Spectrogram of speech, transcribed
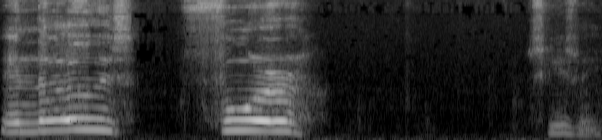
In those four, excuse me,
